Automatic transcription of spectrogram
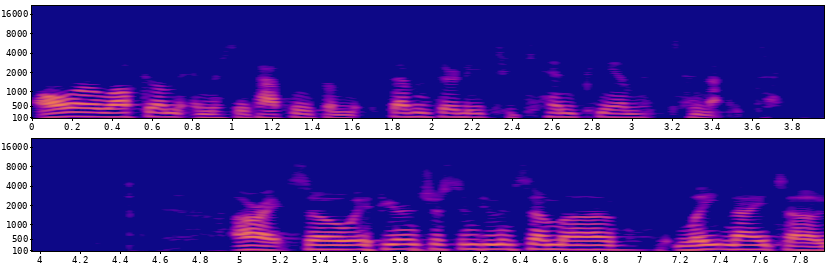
All are welcome, and this is happening from 7.30 to 10 p.m. tonight. All right, so if you're interested in doing some uh, late night uh,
